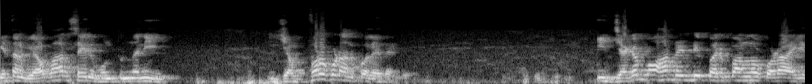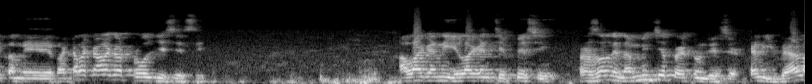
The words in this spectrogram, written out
ఇతని వ్యవహార శైలి ఉంటుందని ఎవ్వరు కూడా అనుకోలేదండి. ఈ జగన్మోహన్ రెడ్డి పరిపాలనలో కూడా ఇతన్ని రకరకాలుగా ట్రోల్ చేసేసి అలాగని ఇలాగని చెప్పేసి ప్రజల్ని నమ్మించే ప్రయత్నం చేశాడు. కానీ ఈవేళ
